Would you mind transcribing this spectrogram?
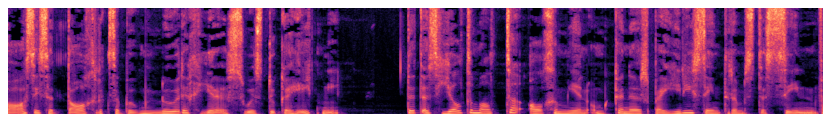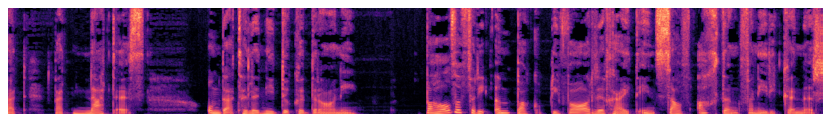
basiese daaglikse benodigdhede soos doeke het nie. Dit is heeltemal te algemeen om kinders by hierdie sentrums te sien wat wat nat is omdat hulle nie doeke dra nie. Behalwe vir die impak op die waardigheid en selfagting van hierdie kinders,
